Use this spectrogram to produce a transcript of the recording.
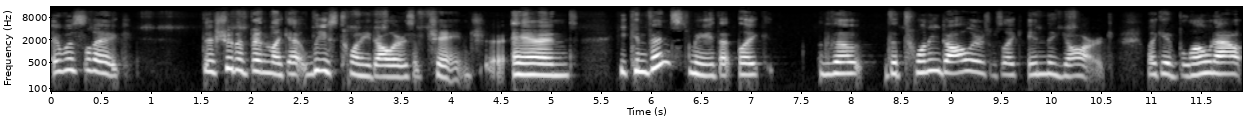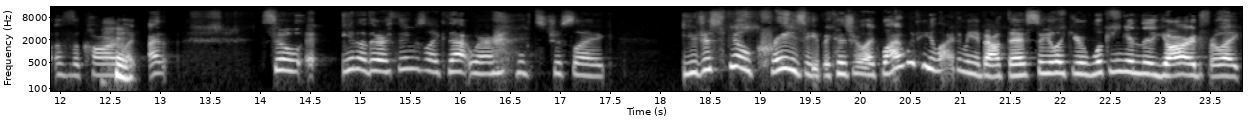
it was like there should have been like at least twenty dollars of change, and he convinced me that like the the twenty dollars was like in the yard, like it blown out of the car, like I. So eh, you know there are things like that where it's just like you just feel crazy because you're like, why would he lie to me about this? So you're like you're looking in the yard for like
